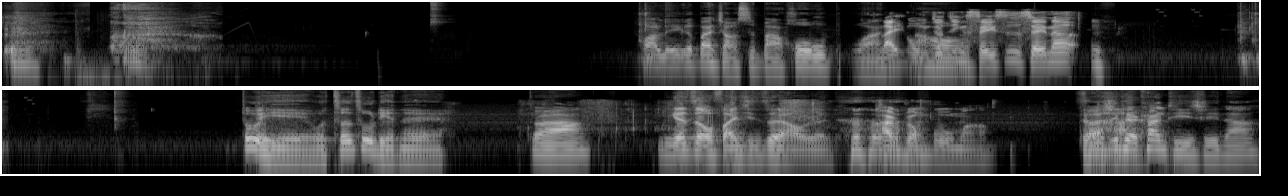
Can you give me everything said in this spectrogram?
花了一个半小时把货物补完。来，我们究竟谁是谁呢？对耶，我遮住脸了耶。对啊，应该只有繁星最好认。看胸部吗？繁星可以看体型啊。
